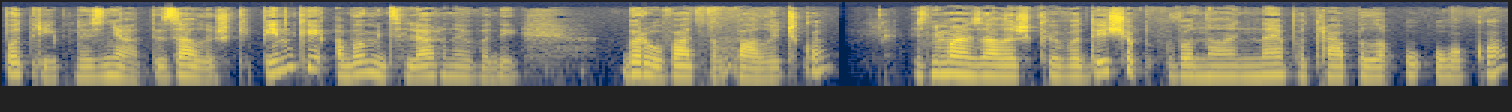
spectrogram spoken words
потрібно зняти залишки пінки або міцелярної води. Беру ватну паличку, знімаю залишки води, щоб вона не потрапила у око.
